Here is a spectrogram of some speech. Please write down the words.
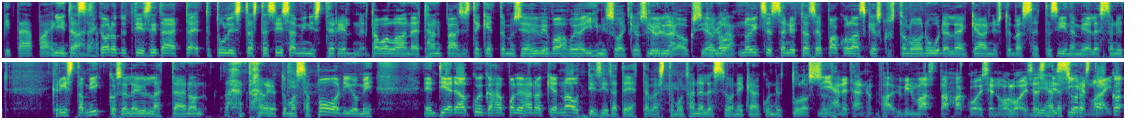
pitää paikkaansa. Niin, tässä ehkä odotettiin sitä, että, että tulisi tästä sisäministerin tavallaan, että hän pääsisi tekemään tämmöisiä hyvin vahvoja ihmisoikeuslinjauksia. Kyllä, no, no itse asiassa nythän se pakolaiskeskustelu on uudelleen käynnistymässä, että siinä mielessä nyt Krista Mikkoselle yllättäen on tarjottumassa podiumi en tiedä kuinka paljon hän oikein nauttii siitä tehtävästä, mutta hänelle se on ikään kuin nyt tulossa. Niin hänet hän hyvin vastahakoisen oloisesti niin siihen laitettiin.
